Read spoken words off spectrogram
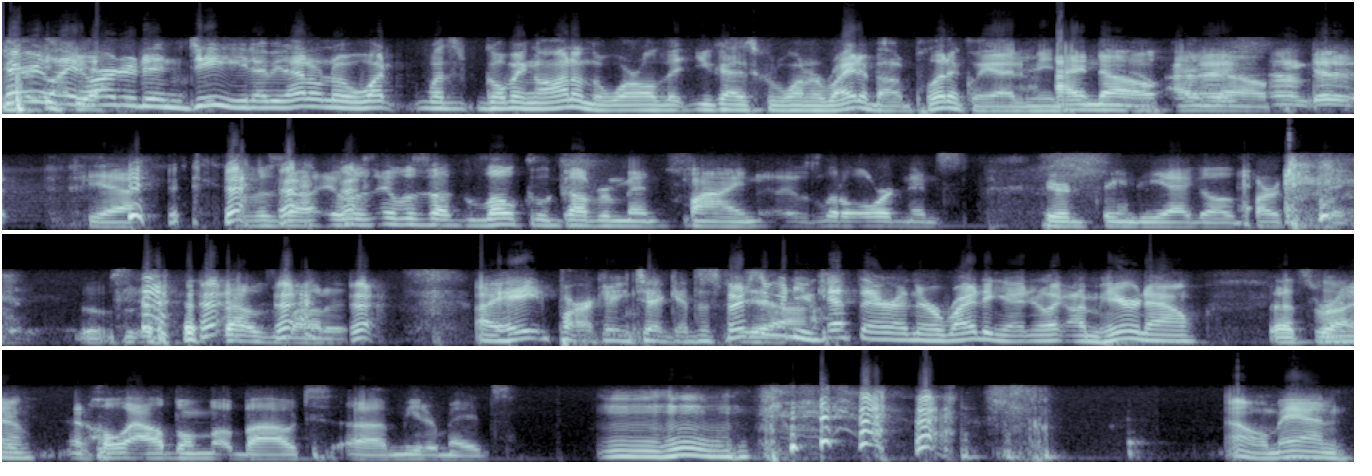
Very lighthearted yeah. indeed. I mean, I don't know what, what's going on in the world that you guys could want to write about politically. I mean, I know, you know. I know. I don't get it. Yeah, it was a, it was it was a local government fine. It was a little ordinance here in San Diego, parking ticket. That was about it. I hate parking tickets, especially yeah. when you get there and they're writing it and you're like, I'm here now. That's right. You know? A whole album about uh, meter maids. Mm-hmm. oh man,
